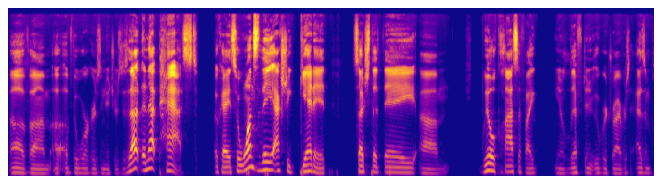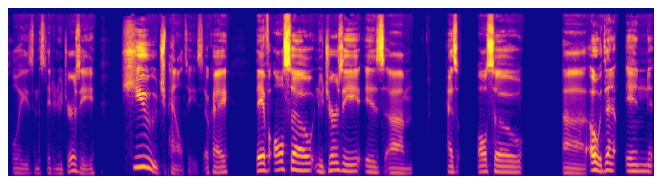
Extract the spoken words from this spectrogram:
of um of the workers in New Jersey. So that and that passed. Okay, so once they actually get it, such that they um will classify you know Lyft and Uber drivers as employees in the state of New Jersey, huge penalties. Okay, they have also New Jersey is um has also uh oh then in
